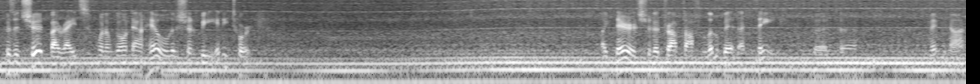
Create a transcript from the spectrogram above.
Because it should, by rights, when I'm going downhill, there shouldn't be any torque. Like there, it should have dropped off a little bit, I think, but uh, maybe not.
